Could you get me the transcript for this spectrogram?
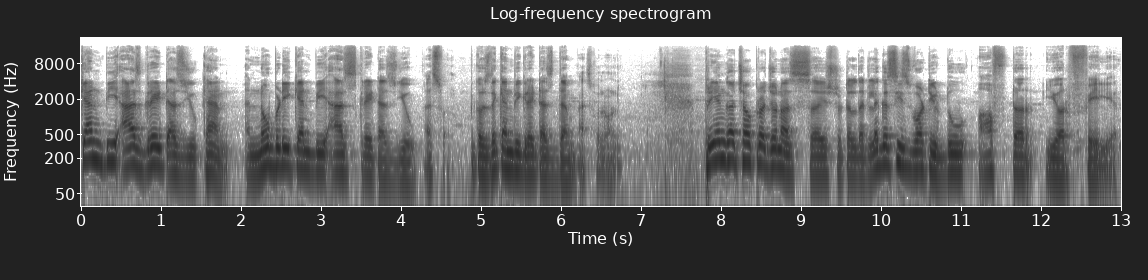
can be as great as you can and nobody can be as great as you as well. Because they can be great as them as well only. Priyanka chopra jonas uh, used to tell that legacy is what you do after your failure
